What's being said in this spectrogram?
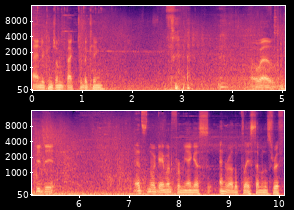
and you can jump back to the king. oh well, GG. That's no game mode for me, I guess. I'd rather play Summoner's Rift.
